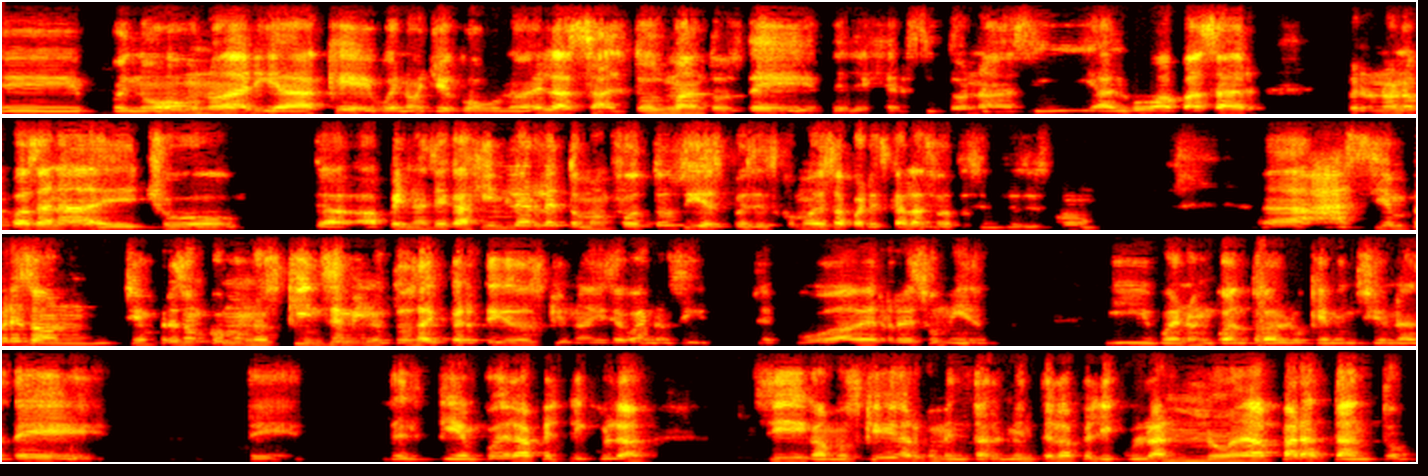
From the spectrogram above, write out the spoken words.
eh, pues no, uno daría que, bueno, llegó uno de los altos mandos del ejército nazi, algo va a pasar, pero no, no pasa nada. De hecho, apenas llega Himmler, le toman fotos y después es como desaparezcan las fotos. Entonces, como, ah, siempre, son, siempre son como unos 15 minutos ahí perdidos que uno dice, bueno, sí, se pudo haber resumido. Y bueno, en cuanto a lo que mencionas de, del tiempo de la película, sí, digamos que argumentalmente la película no da para tanto,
